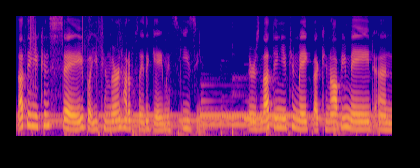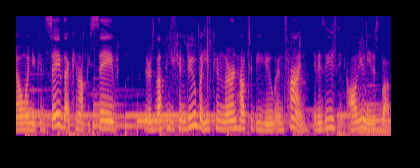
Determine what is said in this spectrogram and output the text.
nothing you can say, but you can learn how to play the game. It's easy. There's nothing you can make that cannot be made, and no one you can save that cannot be saved. There's nothing you can do, but you can learn how to be you in time. It is easy. All you need is love.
